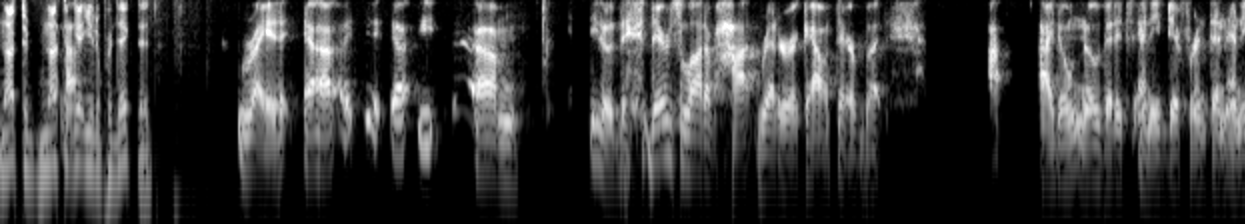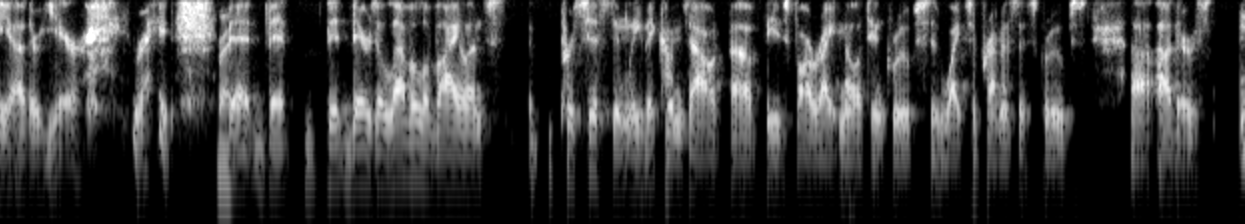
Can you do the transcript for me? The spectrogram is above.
Not to not to uh, get you to predict it. Right. Uh, uh, um, you know, there's a lot of hot rhetoric out there, but I, I, don't know that it's any different than any other year, right? right? That, that that there's a level of violence persistently that comes out of these far right militant groups, the white supremacist groups, uh, others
